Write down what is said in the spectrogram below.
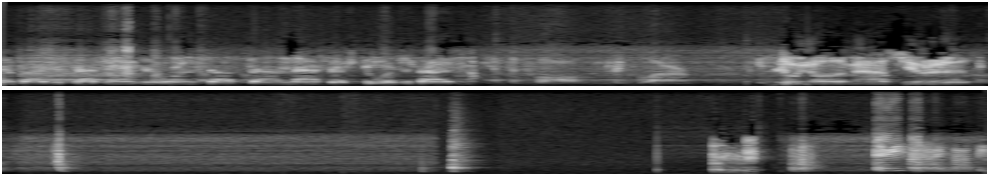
10 5, just passing exit 1 southbound. Mass SP is advised. Hampton Falls. Do we know where the mass unit is? Thirty-five, copy.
